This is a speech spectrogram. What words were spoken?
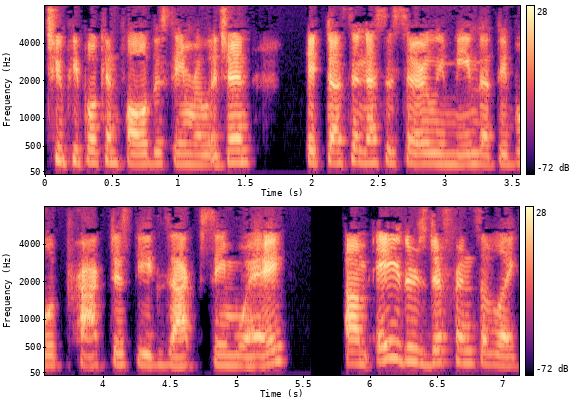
two people can follow the same religion. It doesn't necessarily mean that they both practice the exact same way. Um, a, there's difference of like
